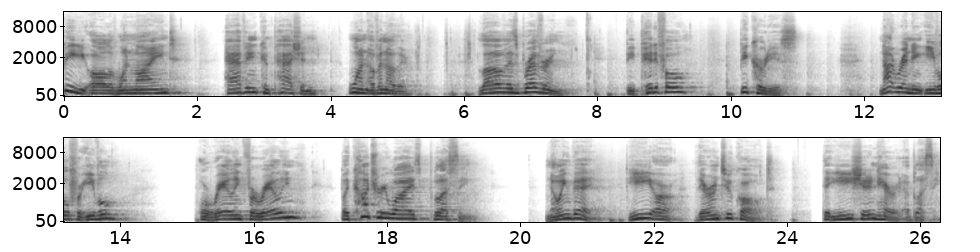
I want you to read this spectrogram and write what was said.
be ye all of one mind, having compassion one of another. Love as brethren. Be pitiful, be courteous, not rending evil for evil, or railing for railing but contrariwise blessing, knowing that ye are thereunto called, that ye should inherit a blessing.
